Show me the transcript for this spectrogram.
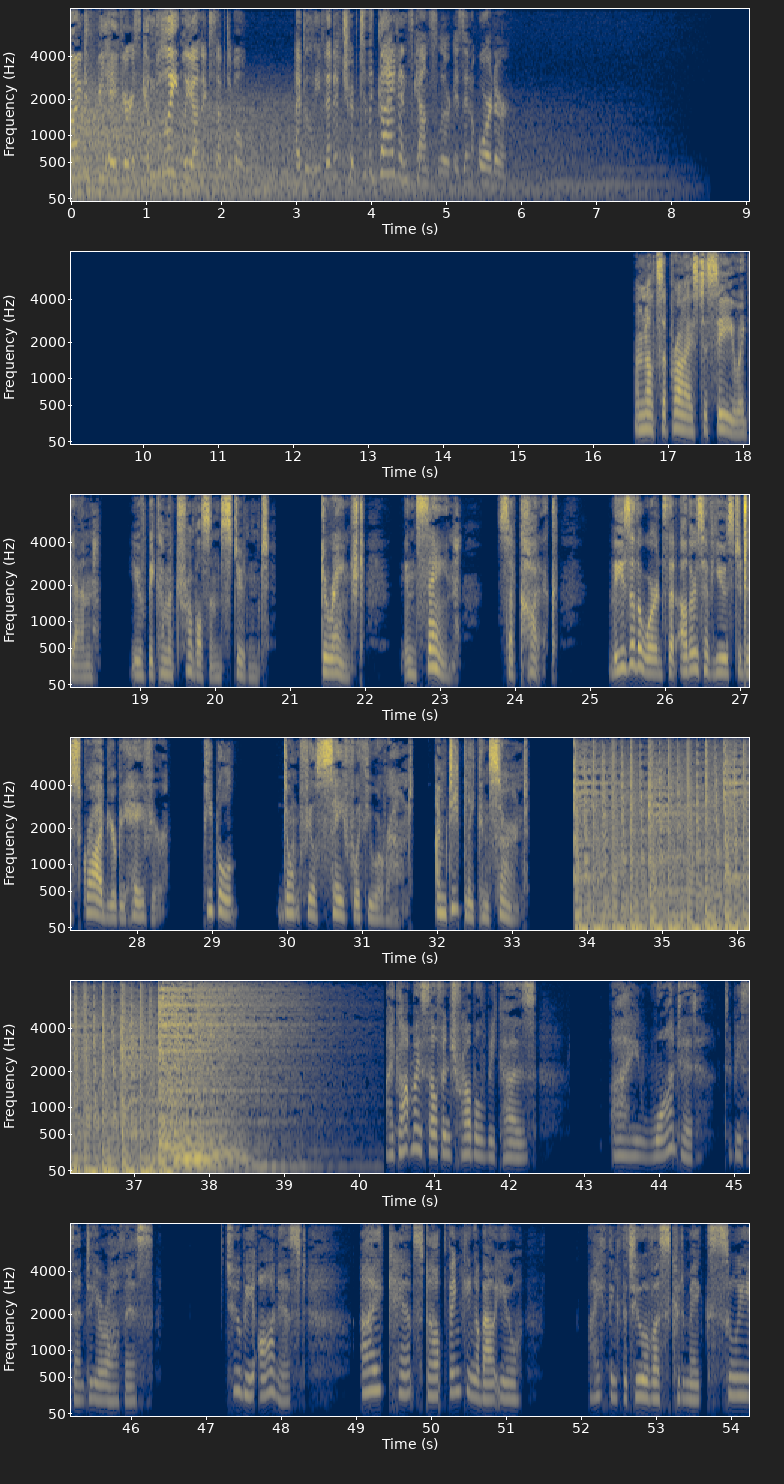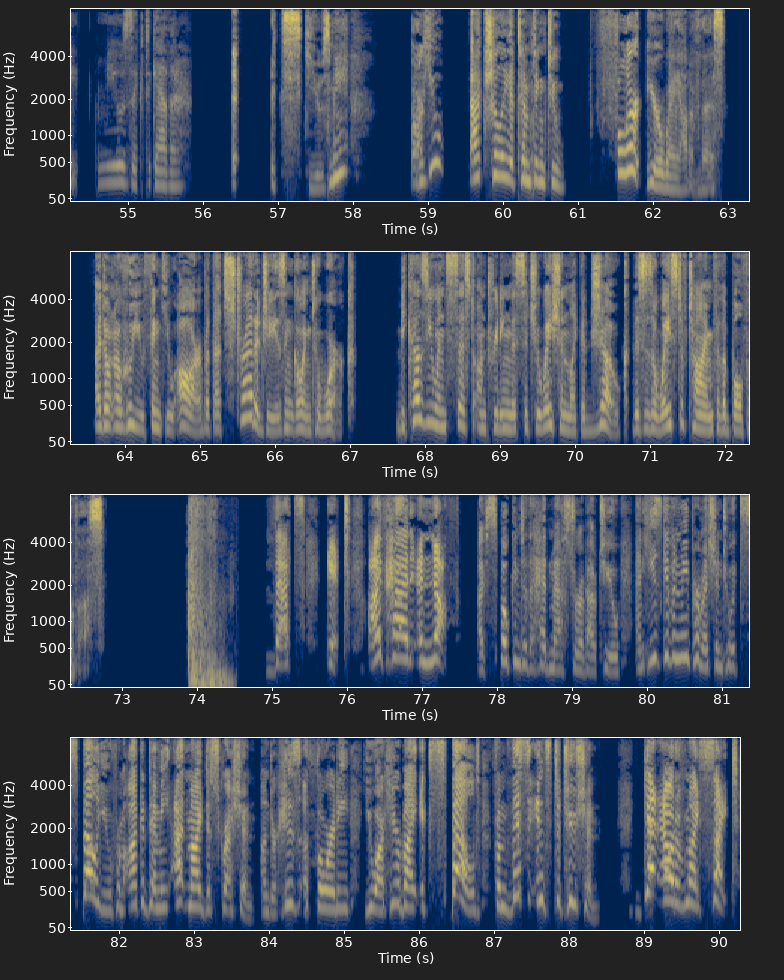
Kind of behavior is completely unacceptable. I believe that a trip to the guidance counselor is in order. I'm not surprised to see you again. You've become a troublesome student. Deranged. Insane. Psychotic. These are the words that others have used to describe your behavior. People don't feel safe with you around. I'm deeply concerned. I got myself in trouble because I wanted to be sent to your office. To be honest, I can't stop thinking about you. I think the two of us could make sweet music together. E excuse me? Are you actually attempting to flirt your way out of this? I don't know who you think you are, but that strategy isn't going to work. Because you insist on treating this situation like a joke, this is a waste of time for the both of us. That's it! I've had enough! I've spoken to the headmaster about you, and he's given me permission to expel you from Akademi at my discretion. Under his authority, you are hereby expelled from this institution. Get out of my sight!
